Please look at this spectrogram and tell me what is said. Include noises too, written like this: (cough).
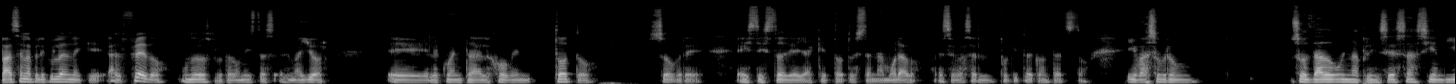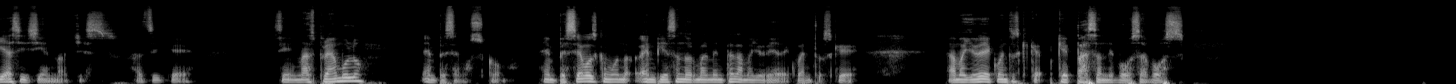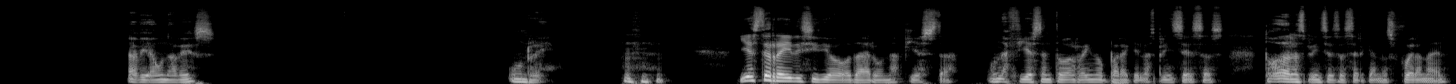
pasa en la película en la que Alfredo, uno de los protagonistas, el mayor, eh, le cuenta al joven Toto sobre esta historia, ya que Toto está enamorado. Ese va a ser un poquito de contexto. Y va sobre un soldado y una princesa, 100 días y 100 noches. Así que, sin más preámbulo, empecemos como. Empecemos como empieza normalmente la mayoría de cuentos, que la mayoría de cuentos que pasan de voz a voz. Había una vez un rey. (laughs) y este rey decidió dar una fiesta, una fiesta en todo el reino para que las princesas, todas las princesas cercanas fueran a él.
